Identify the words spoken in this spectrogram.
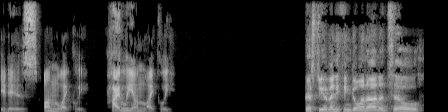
it is unlikely, highly unlikely. Chris, do you have anything going on until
